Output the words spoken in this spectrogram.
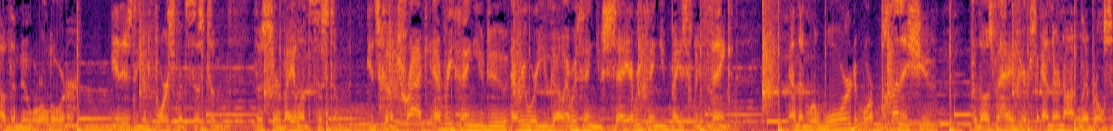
of the New World Order. It is the enforcement system, the surveillance system. It's going to track everything you do, everywhere you go, everything you say, everything you basically think, and then reward or punish you for those behaviors. And they're not liberals.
